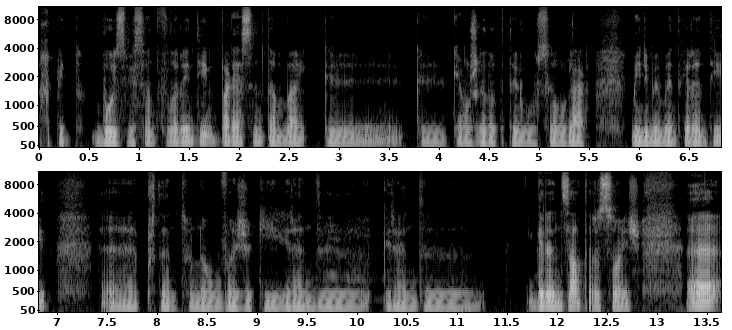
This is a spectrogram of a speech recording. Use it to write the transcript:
repito, boa exibição de Florentino, parece-me também que, que, que, é um jogador que tem o seu lugar minimamente garantido, portanto não vejo aqui grande, grande grandes alterações. Uh,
